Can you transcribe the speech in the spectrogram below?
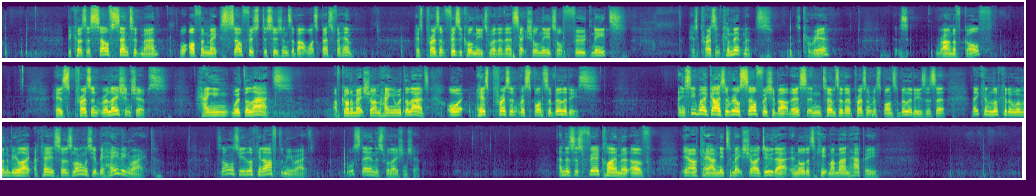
Because a self centered man will often make selfish decisions about what's best for him. His present physical needs, whether they're sexual needs or food needs, his present commitments, his career, his round of golf, his present relationships, hanging with the lads. I've got to make sure I'm hanging with the lads. Or his present responsibilities. And you see where guys are real selfish about this in terms of their present responsibilities is that they can look at a woman and be like, okay, so as long as you're behaving right, as long as you're looking after me right, we'll stay in this relationship. And there's this fear climate of, yeah, okay, I need to make sure I do that in order to keep my man happy.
